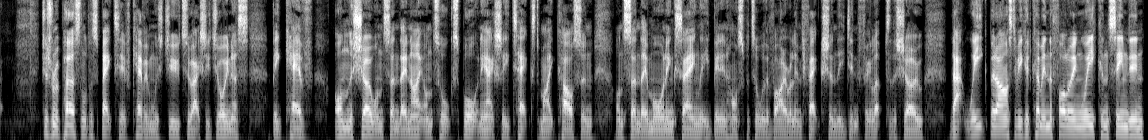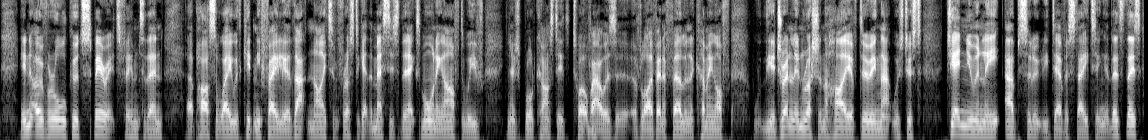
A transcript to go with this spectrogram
just from a personal perspective, Kevin was due to actually join us, Big Kev, on the show on Sunday night on Talk Sport, and he actually texted Mike Carlson on Sunday morning saying that he'd been in hospital with a viral infection, that he didn't feel up to the show that week, but asked if he could come in the following week, and seemed in in overall good spirits for him to then uh, pass away with kidney failure that night, and for us to get the message the next morning after we've you know broadcasted 12 mm. hours uh, of live NFL and are coming off the adrenaline rush and the high of doing that was just genuinely absolutely devastating. There's there's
